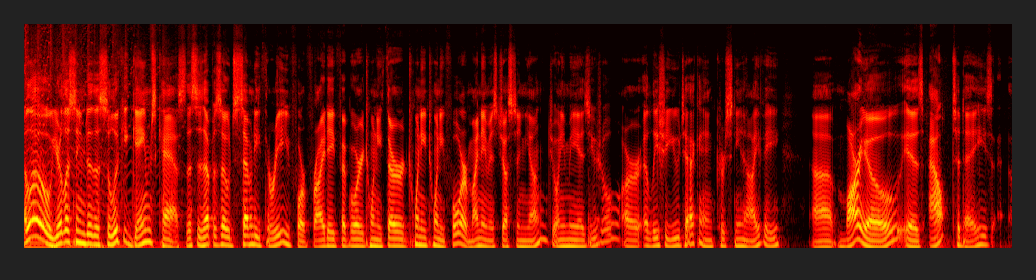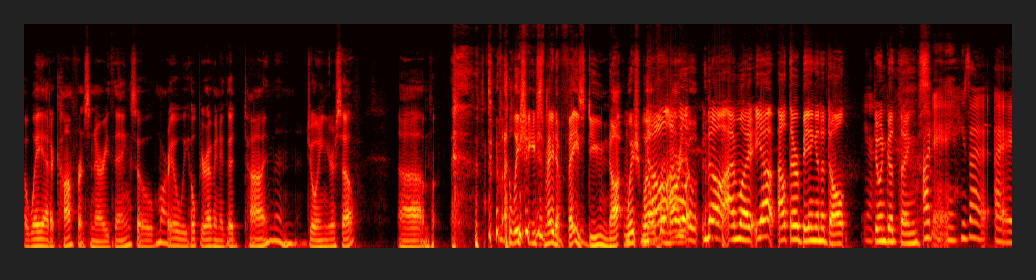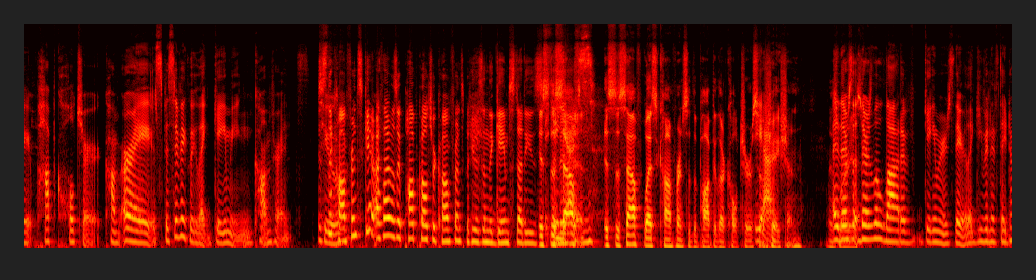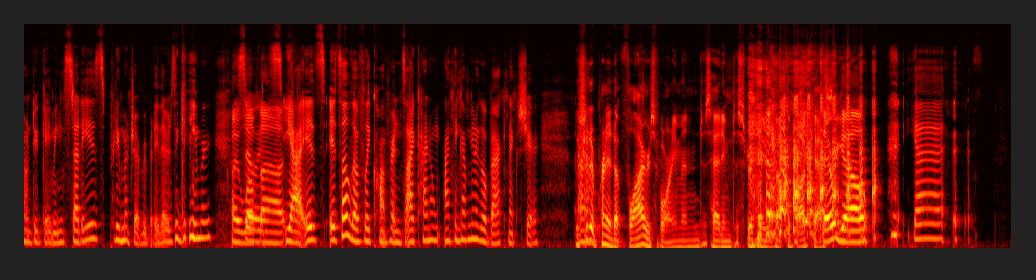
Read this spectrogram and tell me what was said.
Hello, you're listening to the Saluki Games Cast. This is episode 73 for Friday, February 23rd, 2024. My name is Justin Young. Joining me as usual are Alicia Utecht and Christina Ivey. Uh, Mario is out today. He's away at a conference and everything. So, Mario, we hope you're having a good time and enjoying yourself. Um, Alicia, you just made a face. Do you not wish well no, for I'm Mario? like, no, I'm like, yeah, out there being an adult, Yeah. doing good things. Uh, he's a, a pop culture com- or a specifically like gaming conference. Is too. the conference game? I thought it was a pop culture conference, but he was in the game studies. It's the Yes. South. It's the Southwest Conference of the Popular Culture Association. is Uh, there's a, there's a lot of gamers there. Like even if they don't do gaming studies, pretty much everybody there's a gamer. I So love that. Yeah, it's it's a lovely conference. I kind of I think I'm gonna go back next year. We should have printed up flyers for him and just had him distribute about the podcast. there we go. Yeah,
